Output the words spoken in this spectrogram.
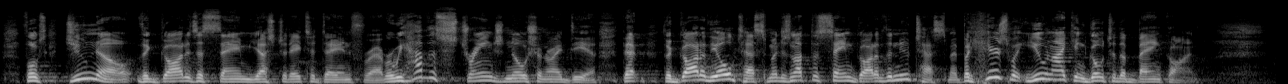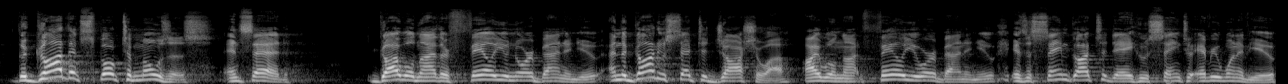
Folks, do you know that God is the same yesterday, today, and forever? We have this strange notion or idea that the God of the Old Testament is not the same God of the New Testament. But here's what you and I can go to the bank on the God that spoke to Moses and said, God will neither fail you nor abandon you. And the God who said to Joshua, I will not fail you or abandon you, is the same God today who's saying to every one of you,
